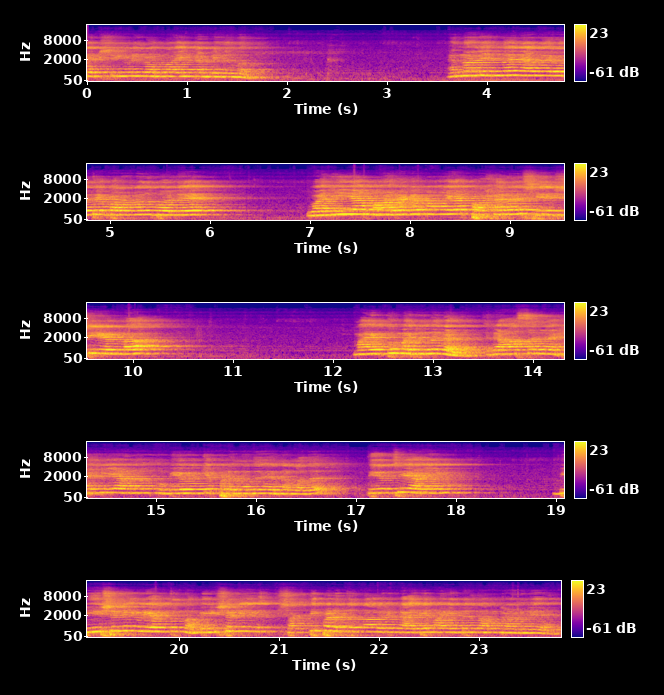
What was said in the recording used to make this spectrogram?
ലക്ഷ്യങ്ങളിൽ ഒന്നായി കണ്ടിരുന്നത്. എന്നാൽ ഇന്ന് ഞാൻ നേരത്തെ പറഞ്ഞതുപോലെ വലിയ മാരകമായ പ്രഹരശേഷിയുള്ള മയക്കുമരുന്നുകൾ രാസലഹരിയാണ് ഉപയോഗിക്കപ്പെടുന്നത് എന്നുള്ളത് തീർച്ചയായും ഭീഷണി ഉയർത്തുന്ന ഭീഷണി ശക്തിപ്പെടുത്തുന്ന ഒരു കാര്യമായിട്ട് നാം കാണുകയാണ്.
